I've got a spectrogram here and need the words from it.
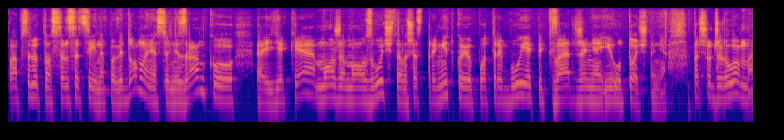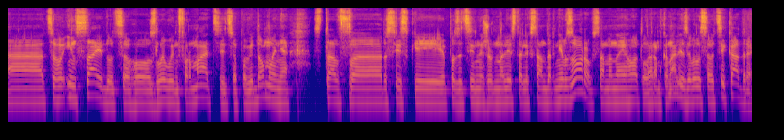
Абсолютно сенсаційне повідомлення сьогодні зранку, е, яке можемо озвучити лише з приміткою потребує підтвердження і уточнення. Першоджерелом е, цього інсайду, цього зливу інформації, цього повідомлення став е, російський позиційний журналіст Олександр Нєвзоров. Саме на його телеграм-каналі з'явилися оці кадри.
